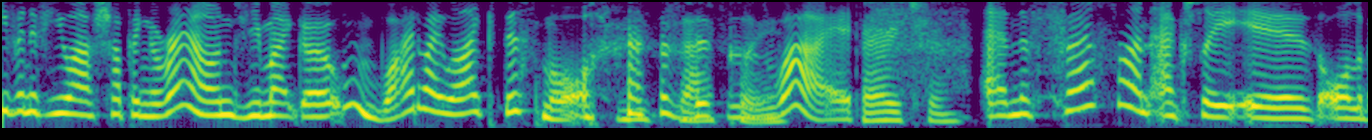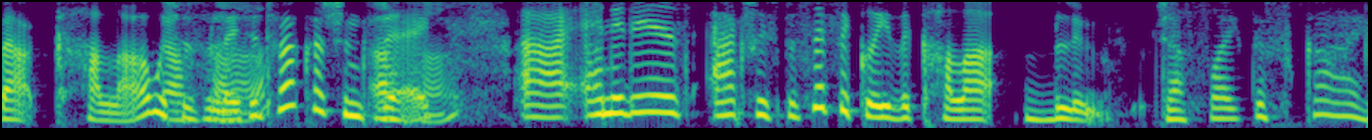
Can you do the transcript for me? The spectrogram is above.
even if you are shopping around, you might go, mm, why do I like this more? this is why. Very true. And the first one actually is all about color, which is Uh-huh. related to our question today. Uh-huh. Uh, and it is actually specifically the color blue. Just like the skies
